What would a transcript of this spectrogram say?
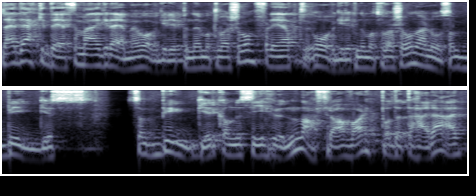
Nei, det er ikke det som er greia med overgripende motivasjon. fordi at overgripende motivasjon er noe som bygges Som bygger, kan du si, hunden da, fra valp. Og dette her er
